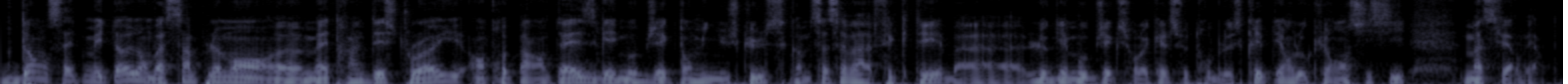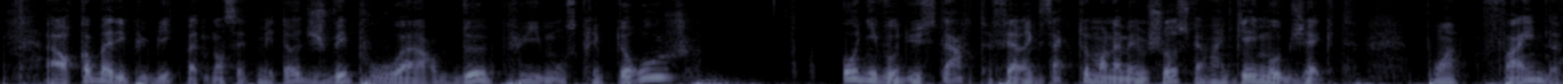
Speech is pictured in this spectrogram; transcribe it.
Dans cette méthode, on va simplement euh, mettre un destroy entre parenthèses GameObject en minuscules. Comme ça, ça va affecter bah, le GameObject sur lequel se trouve le script et en l'occurrence ici ma sphère verte. Alors comme elle est publique, maintenant cette méthode, je vais pouvoir depuis mon script rouge au niveau du start, faire exactement la même chose, faire un GameObject find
